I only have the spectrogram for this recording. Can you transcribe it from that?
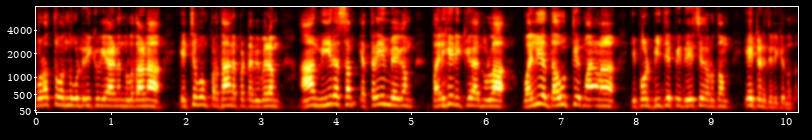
പുറത്തു വന്നുകൊണ്ടിരിക്കുകയാണെന്നുള്ളതാണ് ഏറ്റവും പ്രധാനപ്പെട്ട വിവരം. ആ നീരസം എത്രയും വേഗം പരിഹരിക്കുക എന്നുള്ള വലിയ ദൗത്യമാണ് ഇപ്പോൾ ബി ദേശീയ നേതൃത്വം ഏറ്റെടുത്തിരിക്കുന്നത്.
